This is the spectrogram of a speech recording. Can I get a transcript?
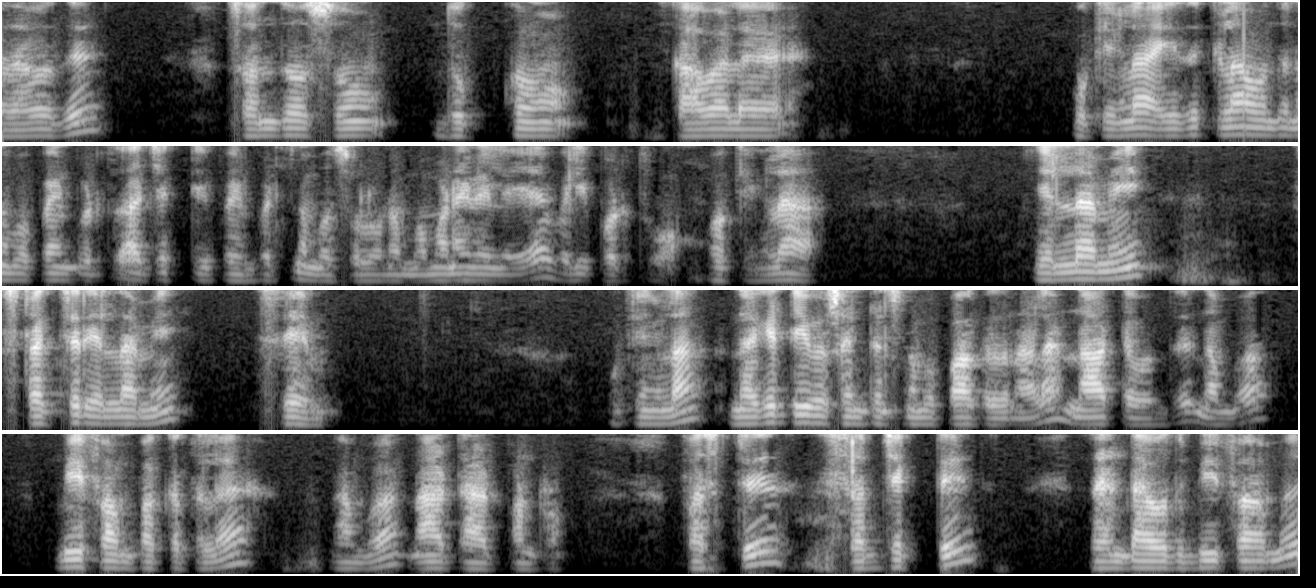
அதாவது சந்தோஷம் துக்கம் கவலை. ஓகேங்களா? இதுக்கெல்லாம் வந்து நம்ம பயன்படுத்துவோம் அப்ஜெக்டிவ் பயன்படுத்தி நம்ம சொல்லுவோம். நம்ம மனநிலையை வெளிப்படுத்துவோம். ஓகேங்களா? எல்லாமே ஸ்ட்ரக்சர் எல்லாமே சேம் ஓகேங்களா? நெகட்டிவ் சென்டென்ஸ் நம்ம பார்க்கறதுனால நாட்டை வந்து நம்ம பி ஃபார்ம் பக்கத்தில் நம்ம நாட்டை ஆட் பண்ணுறோம் ஃபஸ்ட்டு சப்ஜெக்ட்டு ரெண்டாவது பி ஃபார்மு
